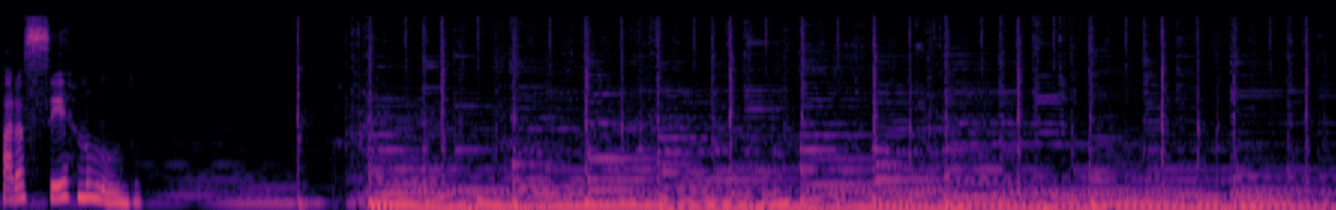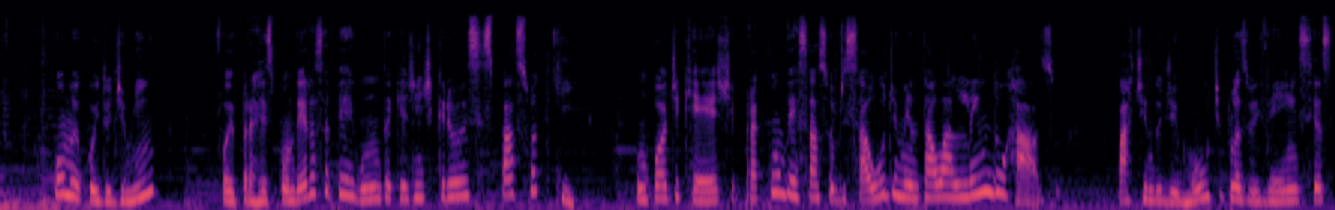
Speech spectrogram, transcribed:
para ser no mundo. Como eu cuido de mim? Foi para responder essa pergunta que a gente criou esse espaço aqui, um podcast para conversar sobre saúde mental além do raso, partindo de múltiplas vivências,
